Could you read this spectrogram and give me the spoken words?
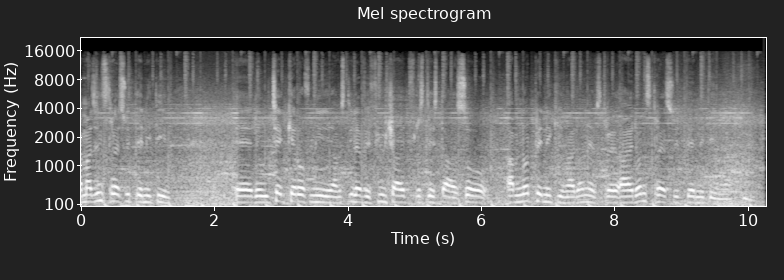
i mustn't stress with anything. Uh, they will take care of me. I'm still have a future at free state stars so i'm not panicking. I don't have stress i don't stress with anything yeah.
